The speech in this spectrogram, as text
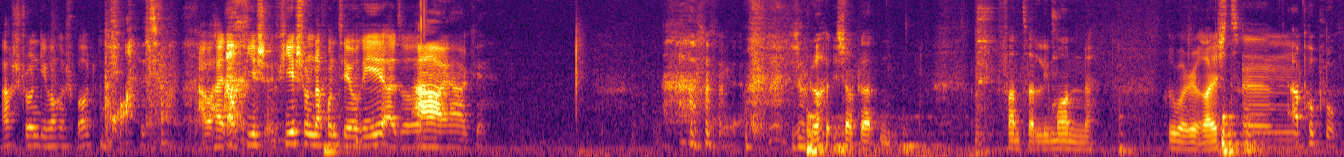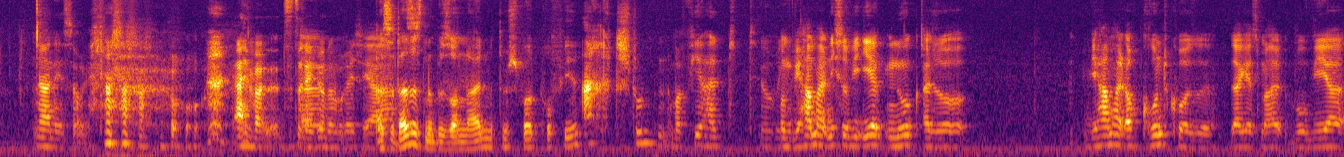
acht Stunden die Woche Sport, Boah, Alter. aber halt auch vier, vier Stunden davon Theorie, also Ah, ja, okay. ich habe gerade hab grad ein Fanta Limon rübergereicht. ähm, Apropos. Ah, nee, sorry. Einfach zu direkt Ähm, unterbrechen. ja. Also das ist eine Besonderheit mit dem Sportprofil. Acht Stunden, aber vier halt Theorie. Und wir haben halt nicht so wie ihr nur, also wir haben halt auch Grundkurse, sag ich jetzt mal, wo wir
